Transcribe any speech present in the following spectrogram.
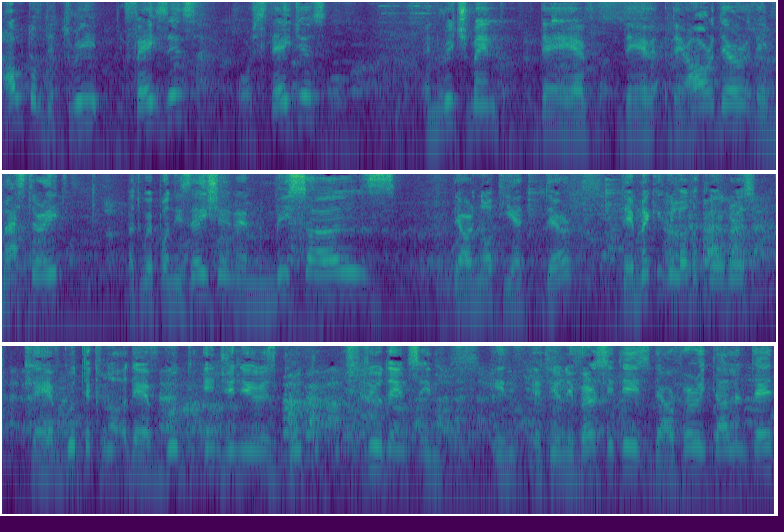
out of the three phases or stages, enrichment they have they they are there they master it, but weaponization and missiles they are not yet there. They're making a lot of progress. They have good techno- They have good engineers, good students in in at universities. They are very talented.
